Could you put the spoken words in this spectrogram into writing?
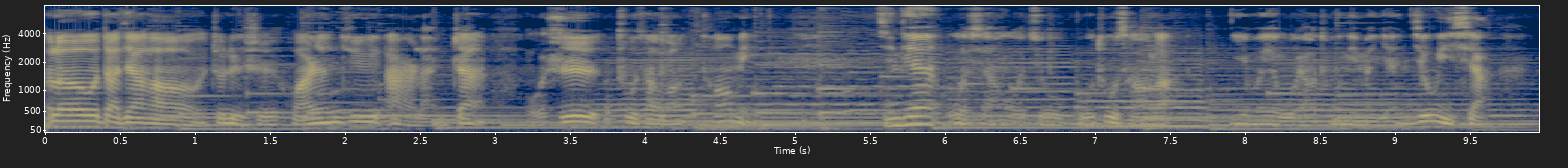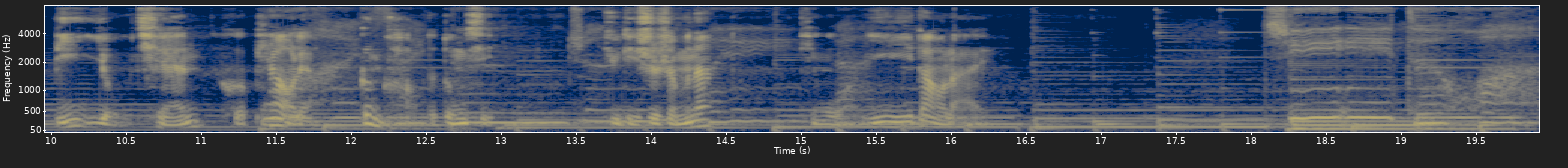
Hello，大家好，这里是华人居爱尔兰站，我是吐槽王 Tommy。今天我想我就不吐槽了，因为我要同你们研究一下比有钱和漂亮更好的东西，具体是什么呢？听我一一道来。记忆的花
